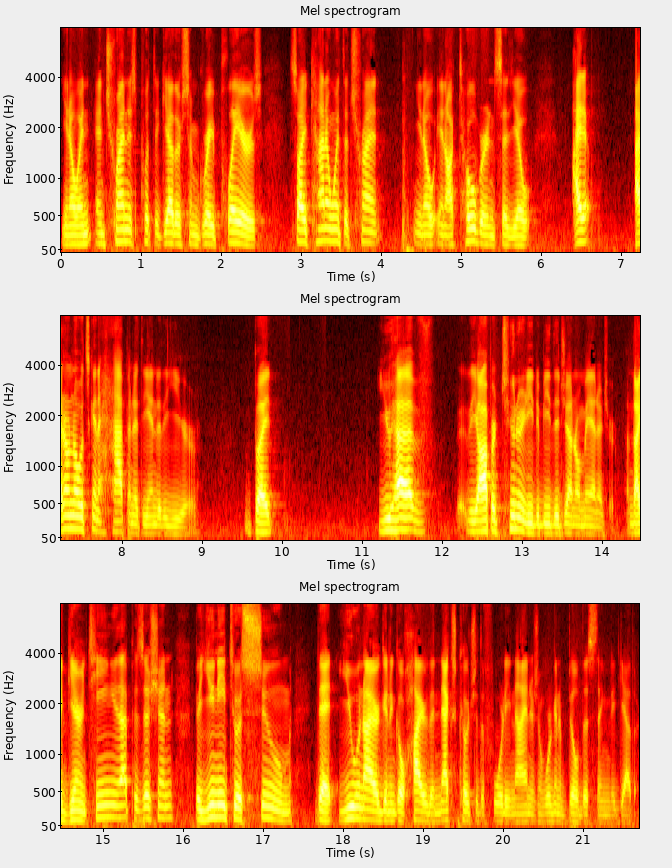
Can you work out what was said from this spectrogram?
you know, and, and Trent has put together some great players. So I kind of went to Trent, you know, in October and said, yo, I, I don't know what's going to happen at the end of the year, but you have the opportunity to be the general manager. I'm not guaranteeing you that position, but you need to assume that you and I are going to go hire the next coach of the 49ers and we're going to build this thing together.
